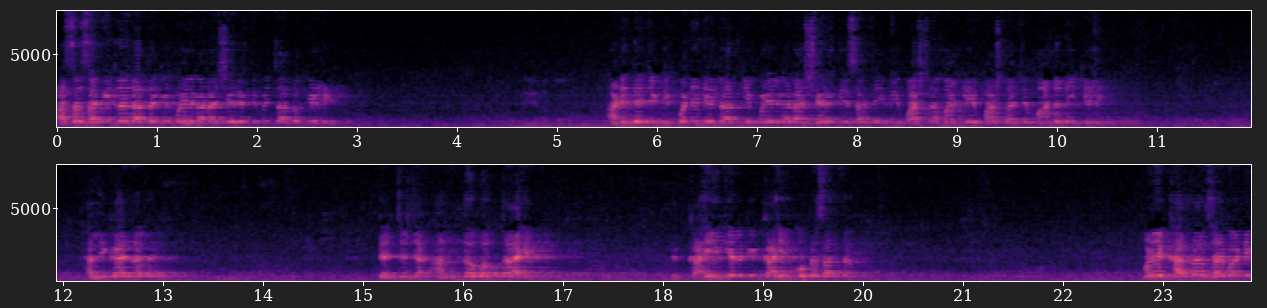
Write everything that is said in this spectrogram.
असं सांगितलं जातं की बैलगाडा शर्यत तुम्ही चालू केली. आणि त्याची टिप्पणी देतात की बैलगाडा शर्यतीसाठी मी भाषण मांडली भाषणाची मांडणी केली. हल्ली काय झालं? त्यांचे जे अंध भक्त आहेत ते काही केलं की काही खोटं सांगतात. म्हणे खासदार साहेबांनी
